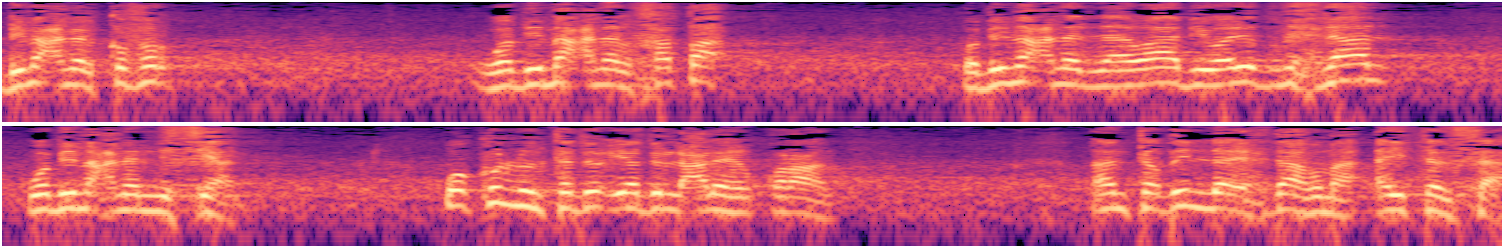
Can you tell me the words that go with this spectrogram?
بمعنى الكفر وبمعنى الخطأ وبمعنى الذواب والإضمحلال وبمعنى النسيان. وكل يدل عليه القرآن. أن تضل إحداهما أي تنسى.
